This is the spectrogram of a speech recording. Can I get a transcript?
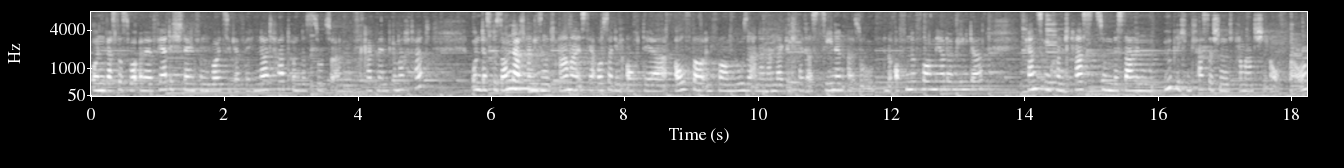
und was das äh, Fertigstellen von Wojciger verhindert hat und das so zu einem Fragment gemacht hat. Und das Besondere an diesem Drama ist ja außerdem auch der Aufbau in Form loser aneinandergeteilter Szenen, also eine offene Form mehr oder weniger, ganz im Kontrast zum bis dahin üblichen klassischen dramatischen Aufbau.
